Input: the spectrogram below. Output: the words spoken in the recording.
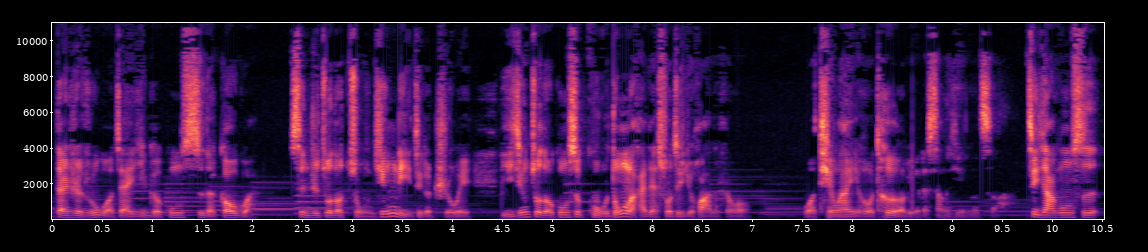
但是如果在一个公司的高管，甚至做到总经理这个职位，已经做到公司股东了，还在说这句话的时候，我听完以后特别的伤心和刺耳。这家公司。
